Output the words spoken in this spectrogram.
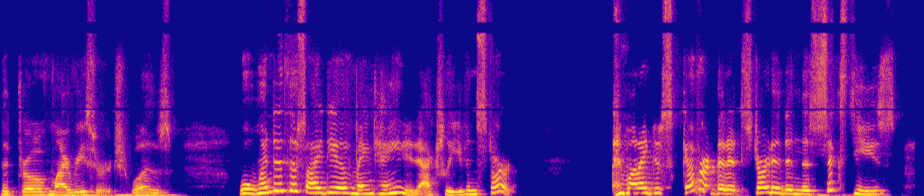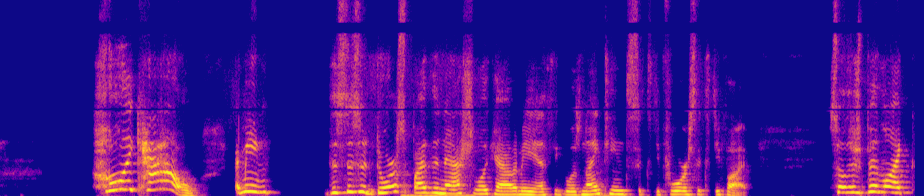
that drove my research was, well, when did this idea of maintaining it actually even start? And when I discovered that it started in the 60s, holy cow. I mean, this is endorsed by the National Academy. I think it was 1964, 65. So there's been like,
